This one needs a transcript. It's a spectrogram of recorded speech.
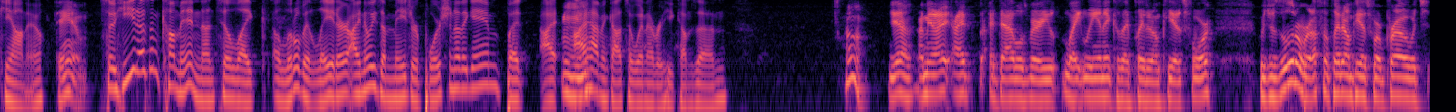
Keanu. Damn. So he doesn't come in until like a little bit later. I know he's a major portion of the game, but I Mhm. I haven't got to whenever he comes in. Oh, yeah. I mean, I I, I dabbled very lightly in it because I played it on PS4, which was a little rough. I played it on PS4 Pro, which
